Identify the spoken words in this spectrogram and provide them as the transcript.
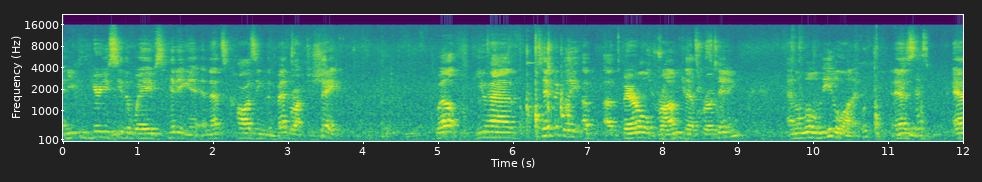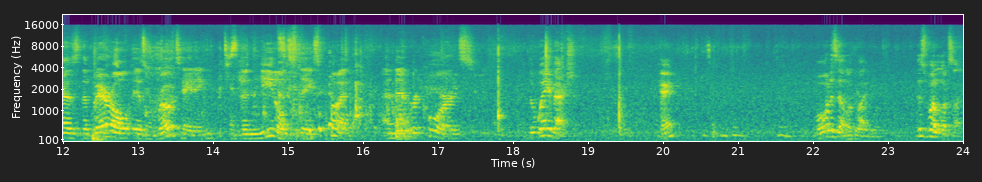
And you can hear you see the waves hitting it, and that's causing the bedrock to shake. Well, you have typically a, a barrel drum that's rotating and a little needle on it. And as, as the barrel is rotating, the needle stays put and that records the wave action. Okay? Well, what does that look like? This is what it looks like.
